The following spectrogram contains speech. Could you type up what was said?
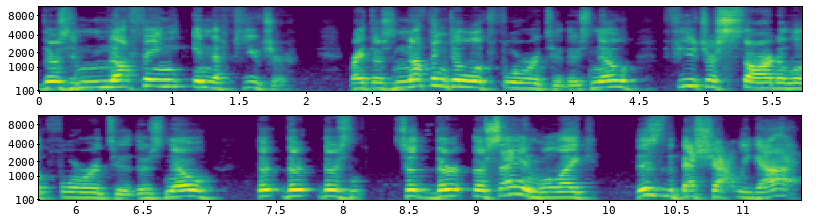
there's nothing in the future, right? There's nothing to look forward to. There's no future star to look forward to. There's no there, there, there's so they're they're saying, well, like this is the best shot we got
